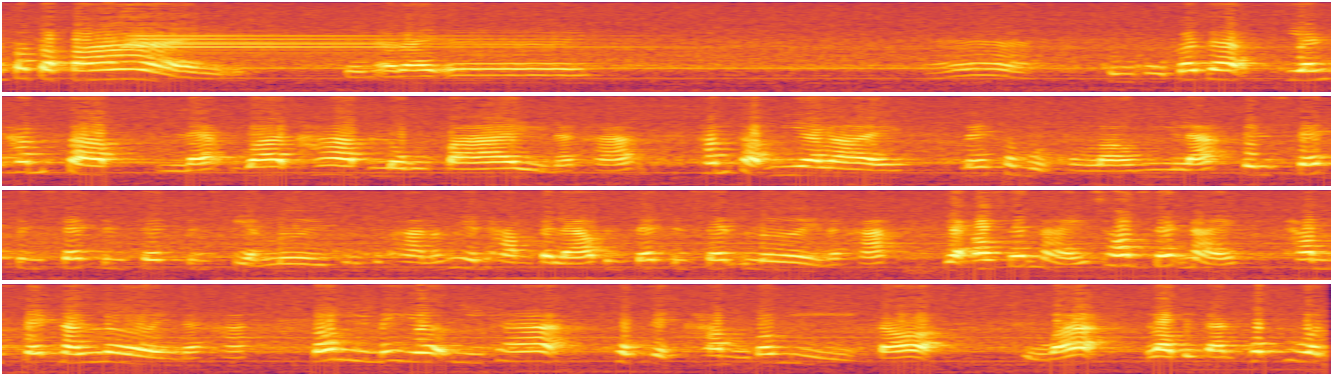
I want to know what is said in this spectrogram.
ขั้นตอนต่อไป เป็นอะไรเอ่ยคุณครูก็จะเขียนคำศัพท์และวาดภาพลงไปนะคะคำศัพท์มีอะไรในสมุดของเรามีแล้วเป็นเซตเป็นเซตเป็นเซตเป็นเสียงเลย คุณครูพานักเรียนทำไปแล้วเป็นเซตเป็นเซตเลยนะคะ อยากเอาเซตไหนชอบเซตไหนทำเซตนั้นเลยนะคะ ก็มีไม่เยอะมีแค่หกเจ็ดคำก็มีก็ ถือว่าเราเป็นการทบทวน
